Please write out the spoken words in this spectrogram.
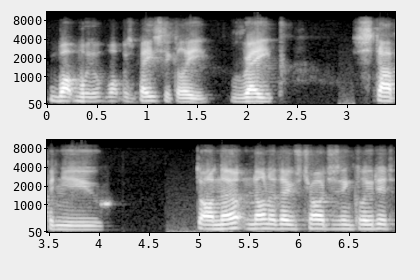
What what was basically rape, stabbing you? Are no, none of those charges included?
